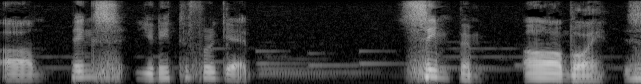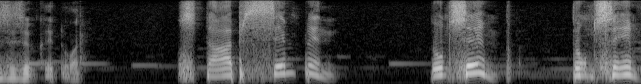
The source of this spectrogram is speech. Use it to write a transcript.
Um, things you need to forget. Simping. Oh boy, this is a good one. Stop simping. Don't simp. Don't simp.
